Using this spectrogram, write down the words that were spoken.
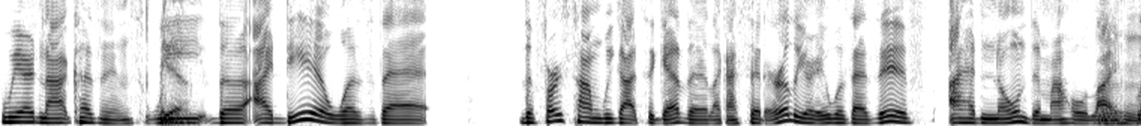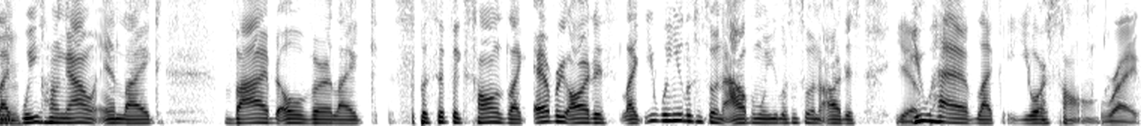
we are not cousins. We Yeah. the idea was that the first time we got together, like I said earlier, it was as if I had known them my whole life. Mm-hmm. Like we hung out and like vibed over like specific songs. Like every artist, like you when you listen to an album, when you listen to an artist, Yeah. you have like your song. right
